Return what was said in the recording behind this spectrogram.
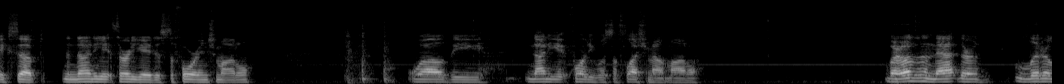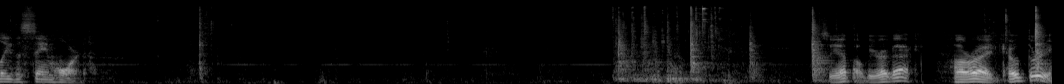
except the 9838 is the 4-inch model, while the 9840 was the flush mount model. But other than that, they're literally the same horn. So yep, I'll be right back. All right, code three.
